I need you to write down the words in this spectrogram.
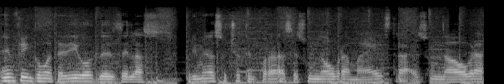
En fin, como te digo, desde las primeras ocho temporadas es una obra maestra, es una obra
